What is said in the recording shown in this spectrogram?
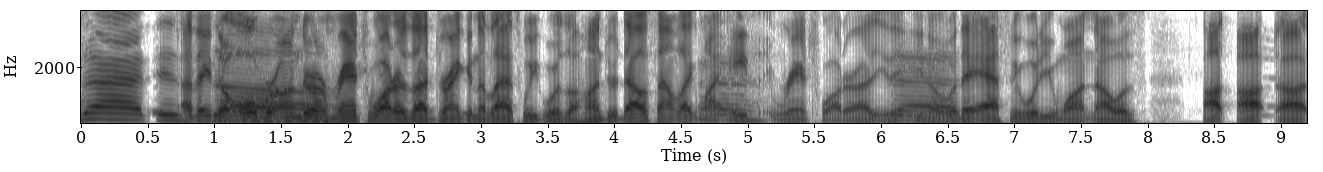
that is. I think the, over under on ranch waters I drank in the last week was hundred. That would sound like my eighth ranch water. I, you know, they asked me what do you want, and I was, ah, ah, ah.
